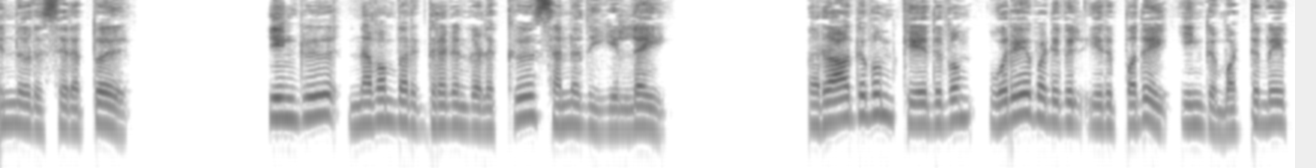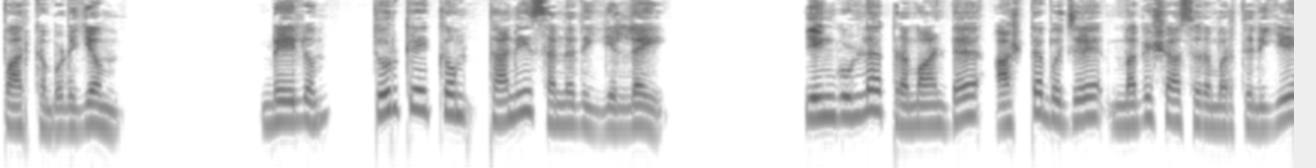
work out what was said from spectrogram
இன்னொரு சிறப்பு. இங்கு நவம்பர் கிரகங்களுக்கு சன்னதி இல்லை. ராகவும் கேதுவும் ஒரே வடிவில் இருப்பதை இங்கு மட்டுமே பார்க்க முடியும். மேலும் துர்க்கைக்கும் தனி சன்னதி இல்லை. இங்குள்ள பிரமாண்ட அஷ்டபுஜ மகிஷாசுரமர்த்தினியே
